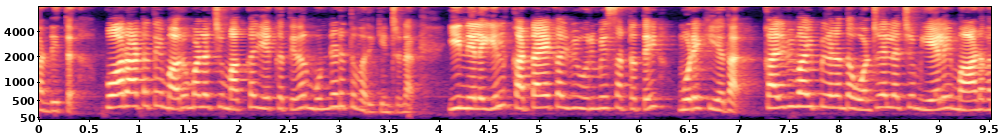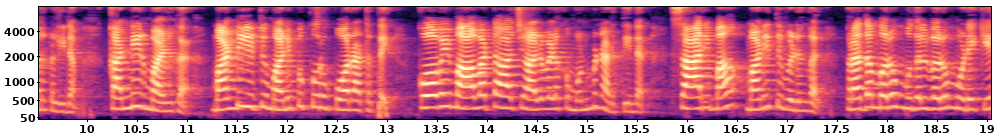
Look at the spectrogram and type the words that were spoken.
கண்டித்து போராட்டத்தை மறுமலர்ச்சி மக்கள் இயக்கத்தினர் முன்னெடுத்து வருகின்றனர். இந்நிலையில் கட்டாய கல்வி உரிமை சட்டத்தை முடக்கியதால் கல்வி வாய்ப்பு இழந்த ஒன்றரை லட்சம் ஏழை மாணவர்களிடம் கண்ணீர் மழுக மண்டியிட்டு மன்னிப்பு கூறும் போராட்டத்தை கோவை மாவட்ட ஆட்சி அலுவலகம் முன்பு நடத்தினர். சாரிமா மன்னித்து விடுங்கள். பிரதமரும் முதல்வரும் முடக்கிய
